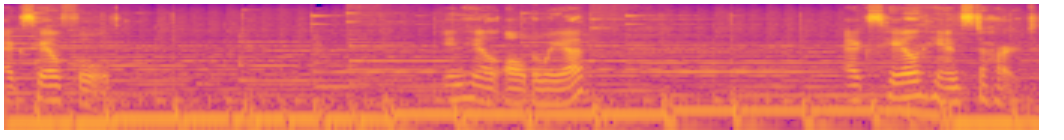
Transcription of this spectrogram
Exhale, fold. Inhale all the way up. Exhale, hands to heart.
